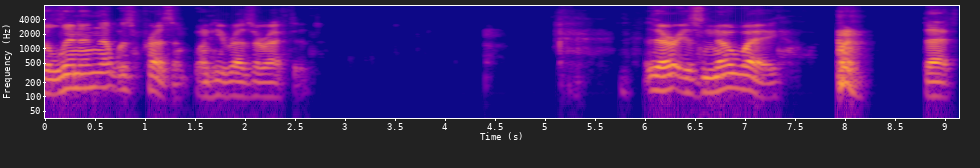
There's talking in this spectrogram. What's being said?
the linen that was present when he resurrected. there is no way that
